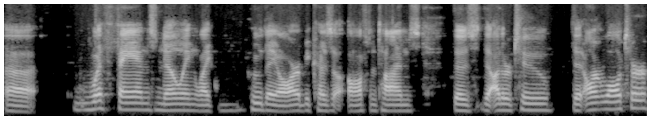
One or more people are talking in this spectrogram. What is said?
uh, with fans knowing like who they are, because oftentimes those the other two that aren't Walter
